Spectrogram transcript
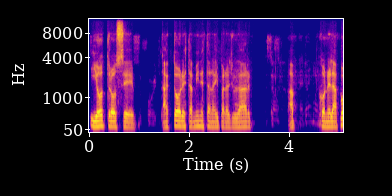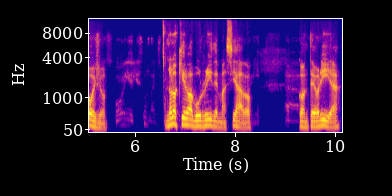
y otros eh, actores también están ahí para ayudar con el apoyo. No lo quiero aburrir demasiado con teoría,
